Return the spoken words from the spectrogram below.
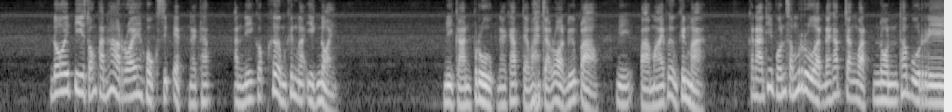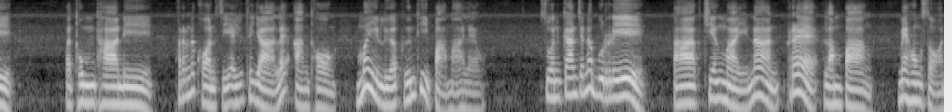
31 โดยปี 2561 นะครับ อันนี้ก็เพิ่มขึ้นมาอีกหน่อย มีการปลูกนะครับ แต่ว่าจะรอดหรือเปล่า มีป่าไม้เพิ่มขึ้นมา ขณะที่ผลสำรวจนะครับ จังหวัดนนทบุรี ปทุมธานี พระนครศรีอยุธยา และอ่างทอง ไม่เหลือพื้นที่ป่าไม้แล้ว ส่วนกาญจนบุรี ตากเชียงใหม่ น่าน แพร่ ลำปาง แม่ฮ่องสอน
